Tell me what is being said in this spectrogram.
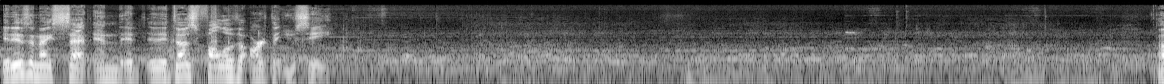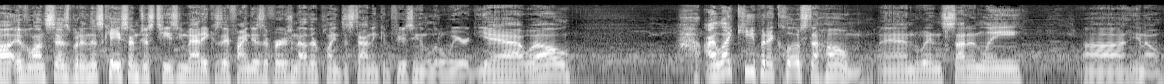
It is a nice set, and it, it does follow the art that you see. Uh, Evelyn says, but in this case, I'm just teasing Matty because I find his aversion to other planes astounding, confusing, and a little weird. Yeah, well, I like keeping it close to home, and when suddenly, uh, you know,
